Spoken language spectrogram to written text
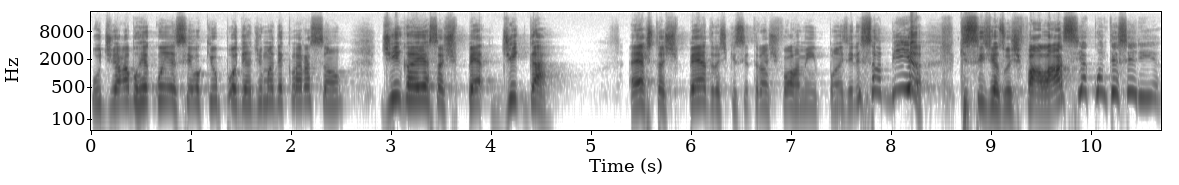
O diabo reconheceu aqui o poder de uma declaração. Diga essas pedras, diga estas pedras que se transformam em pães. Ele sabia que se Jesus falasse, aconteceria.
